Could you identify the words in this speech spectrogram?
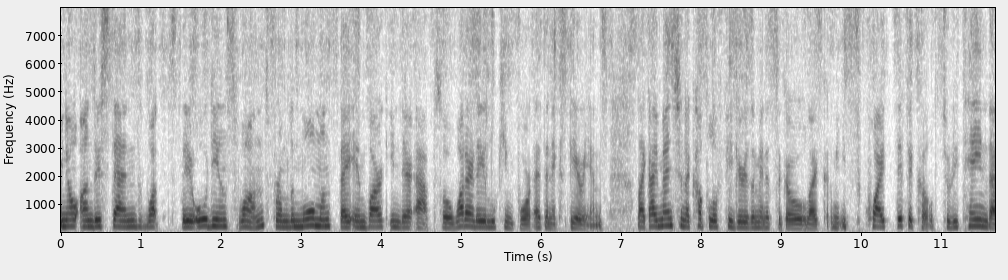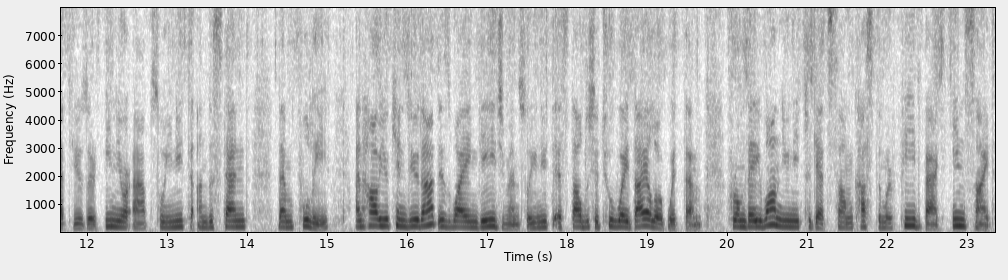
you know, understand what their audience want from the moment they embark in their app. So what are they looking for as an experience? Like I mentioned a couple of figures a minute ago, like, I mean, it's quite difficult to retain that user in your app. So you need to understand them fully. And how you can do that is by engagement. So you need to establish a two-way dialogue with them. From day one, you need to get some customer feedback, insight.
